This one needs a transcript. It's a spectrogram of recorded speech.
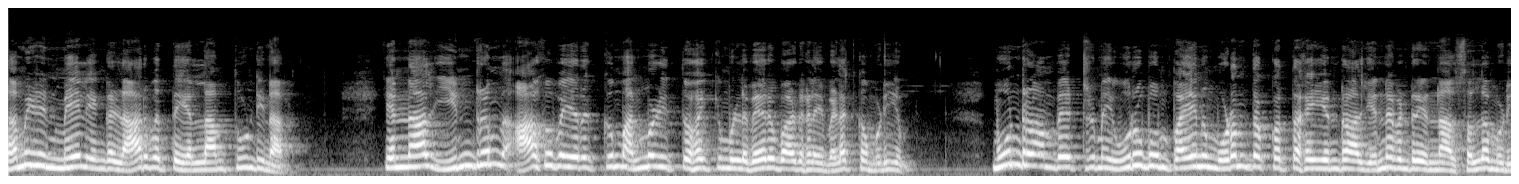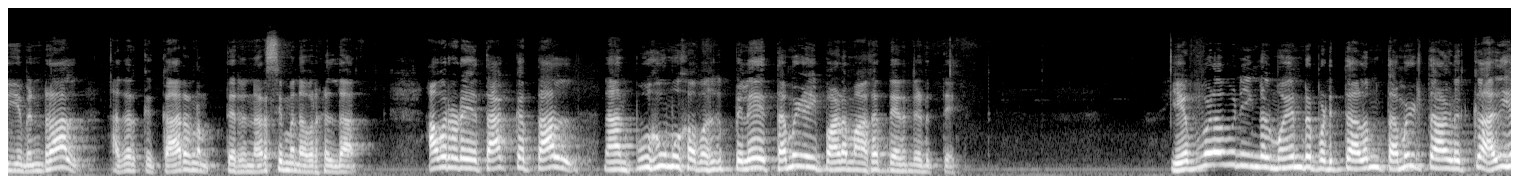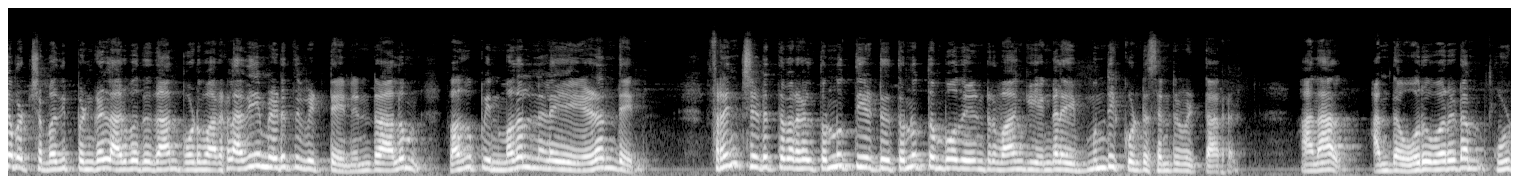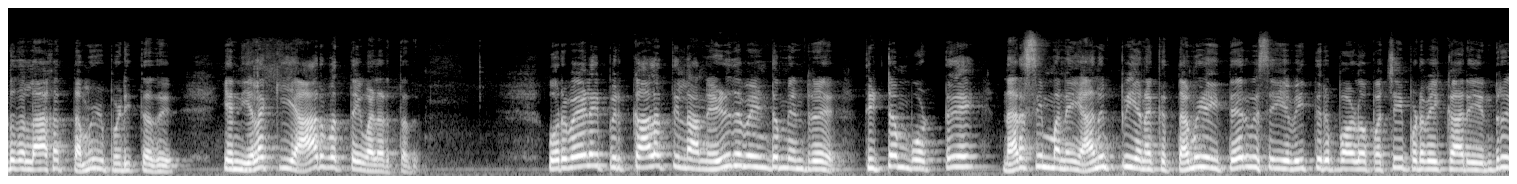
தமிழின் மேல் எங்கள் ஆர்வத்தை எல்லாம் தூண்டினார். என்னால் இன்றும் ஆகுபெயருக்கும் அன்மொழி தொகைக்கும் உள்ள வேறுபாடுகளை விளக்க முடியும். மூன்றாம் வேற்றுமை உருவும் பயனும் உடம்பொக்கத்தகை என்றால் என்னவென்று என்னால் சொல்ல முடியும் என்றால் அதற்கு காரணம் திரு நரசிம்மன் அவர்கள்தான். அவருடைய தாக்கத்தால் நான் புகுமுக வகுப்பிலே தமிழை பாடமாக தேர்ந்தெடுத்தேன். எவ்வளவு நீங்கள் முயன்று படித்தாலும் தமிழ்த்தாளுக்கு அதிகபட்ச மதிப்பெண்கள் அறுபது தான் போடுவார்கள். அதையும் எடுத்து விட்டேன் என்றாலும் வகுப்பின் முதல் நிலையை இழந்தேன். பிரெஞ்சு எடுத்தவர்கள் தொண்ணூற்றி எட்டு தொண்ணூத்தொம்போது என்று வாங்கி எங்களை முந்திக் கொண்டு சென்று விட்டார்கள். ஆனால் அந்த ஒரு வருடம் கூடுதலாக தமிழ் படித்தது என் இலக்கிய ஆர்வத்தை வளர்த்தது. ஒருவேளை பிற்காலத்தில் நான் எழுத வேண்டும் என்று திட்டம் போட்டு நரசிம்மனை அனுப்பி எனக்கு தமிழை தேர்வு செய்ய வைத்திருப்பாளோ பச்சை புடவைக்காரி என்று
